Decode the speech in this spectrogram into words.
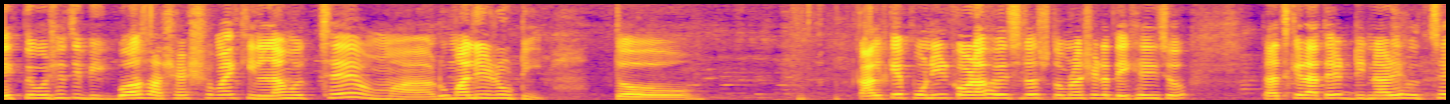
দেখতে বসেছি বিগ বস আসার সময় কিনলাম হচ্ছে রুমালি রুটি। তো কালকে পনির করা হয়েছিল তোমরা সেটা দেখেইছো তো আজকে রাতের ডিনারে হচ্ছে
